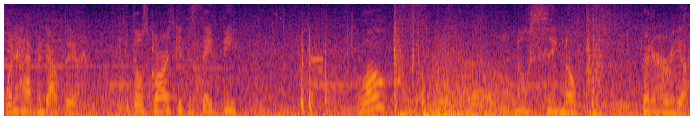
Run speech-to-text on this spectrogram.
What happened out there? Did those guards get to safety? Hello? No signal. Better hurry up.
